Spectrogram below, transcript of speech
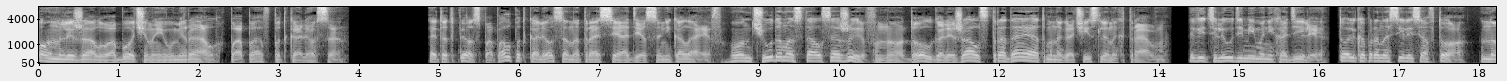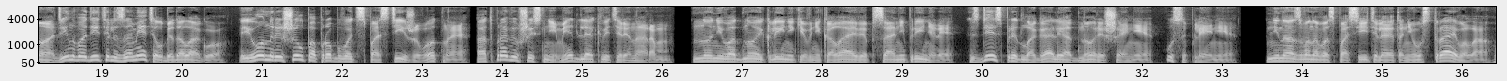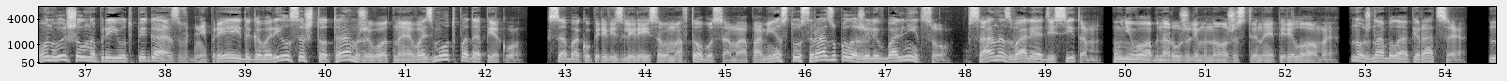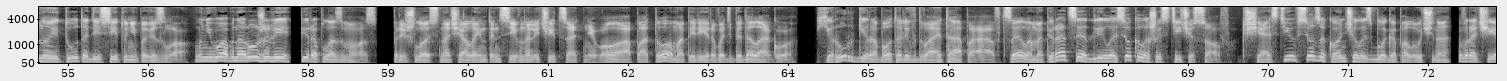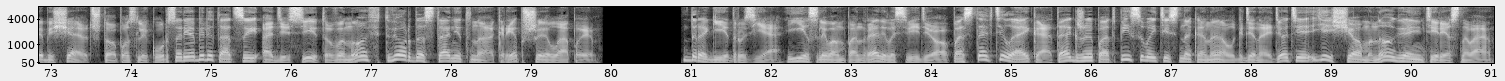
Он лежал у обочины и умирал, попав под колеса. Этот пес попал под колеса на трассе Одесса-Николаев. Он чудом остался жив, но долго лежал, страдая от многочисленных травм. Ведь люди мимо не ходили, только проносились авто. Но один водитель заметил бедолагу, и он решил попробовать спасти животное, отправившись немедля к ветеринарам. Но ни в одной клинике в Николаеве пса не приняли. Здесь предлагали одно решение – усыпление. Неназванного спасителя это не устраивало. Он вышел на приют «Пегас» в Днепре и договорился, что там животное возьмут под опеку. Собаку перевезли рейсовым автобусом, а по месту сразу положили в больницу. Пса назвали одесситом. У него обнаружили множественные переломы. Нужна была операция. Но и тут одесситу не повезло. У него обнаружили пироплазмоз. Пришлось сначала интенсивно лечиться от него, а потом оперировать бедолагу. Хирурги работали в два этапа, а в целом операция длилась около шести часов. К счастью, все закончилось благополучно. Врачи обещают, что после курса реабилитации одессит вновь твердо станет на окрепшие лапы. Дорогие друзья, если вам понравилось видео, поставьте лайк, а также подписывайтесь на канал, где найдете еще много интересного.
